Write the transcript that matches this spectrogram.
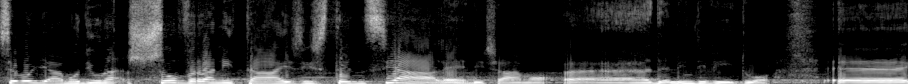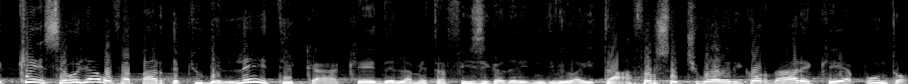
se vogliamo, di una sovranità esistenziale, diciamo, eh, dell'individuo, eh, che se vogliamo fa parte più dell'etica che della metafisica dell'individualità. Forse ci vuole ricordare che appunto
